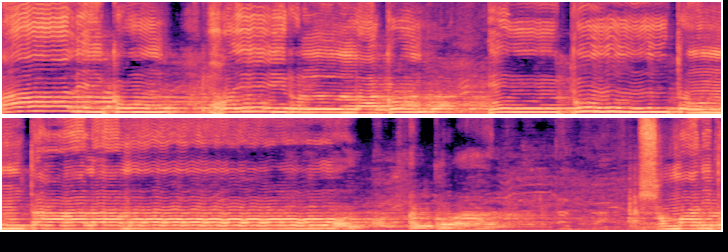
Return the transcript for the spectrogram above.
ذلكم خير لكم إن كنتم تعلمون القرآن সম্মানিত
